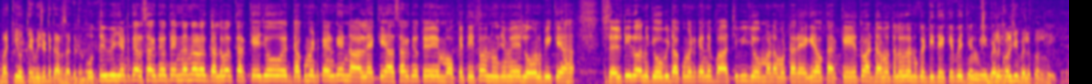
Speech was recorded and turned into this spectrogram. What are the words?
ਬਾਕੀ ਉੱਥੇ ਵਿਜ਼ਿਟ ਕਰ ਸਕਦੇ ਹੋ ਤੁਸੀਂ। ਉੱਥੇ ਵੀ ਵਿਜ਼ਿਟ ਕਰ ਸਕਦੇ ਹੋ ਤੇ ਇਹਨਾਂ ਨਾਲ ਗੱਲਬਾਤ ਕਰਕੇ ਜੋ ਡਾਕੂਮੈਂਟ ਕਹਿਣਗੇ ਨਾਲ ਲੈ ਕੇ ਆ ਸਕਦੇ ਹੋ ਤੇ ਮੌਕੇ ਤੇ ਤੁਹਾਨੂੰ ਜਿਵੇਂ ਲੋਨ ਵੀ ਕਿਹਾ ਫੈਸਿਲਿਟੀ ਤੁਹਾਨੂੰ ਜੋ ਵੀ ਡਾਕੂਮੈਂਟ ਕਹਿੰਦੇ ਬਾਅਦ ਚ ਵੀ ਜੋ ਮਾੜਾ ਮੋਟਾ ਰਹਿ ਗਿਆ ਉਹ ਕਰਕੇ ਤੁਹਾਡਾ ਮਤਲਬ ਤੁਹਾਨੂੰ ਗੱਡੀ ਦੇ ਕੇ ਭੇਜਣਗੇ ਘਰੇ। ਬਿਲਕੁਲ ਜੀ ਬਿਲਕੁਲ ਠੀਕ ਹੈ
